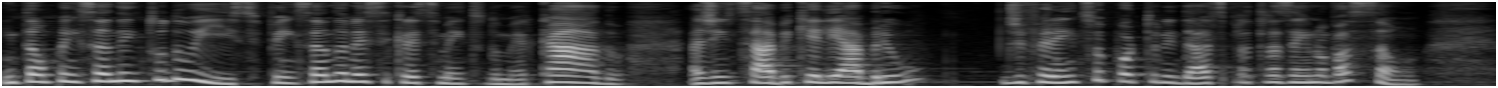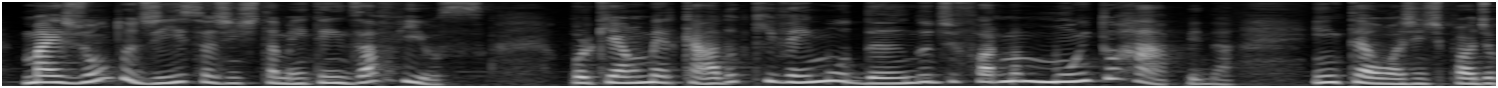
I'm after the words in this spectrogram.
Então, pensando em tudo isso, pensando nesse crescimento do mercado, a gente sabe que ele abriu diferentes oportunidades para trazer inovação. Mas junto disso, a gente também tem desafios, porque é um mercado que vem mudando de forma muito rápida. Então, a gente pode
